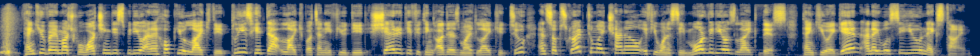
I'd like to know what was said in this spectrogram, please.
Thank you very much for watching this video and I hope you liked it. Please hit that like button if you did, share it if you think others might like it too, and subscribe to my channel if you want to see more videos like this. Thank you again and I will see you next time.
